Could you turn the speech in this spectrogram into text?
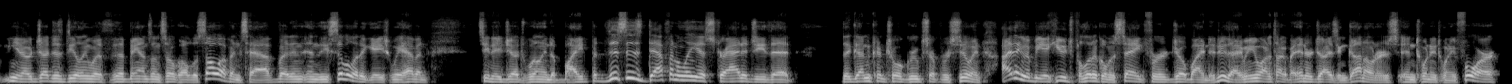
you know judges dealing with the bans on so-called assault weapons have, but in, in the civil litigation, we haven't seen a judge willing to bite. But this is definitely a strategy that the gun control groups are pursuing. I think it would be a huge political mistake for Joe Biden to do that. I mean, you want to talk about energizing gun owners in 2024.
